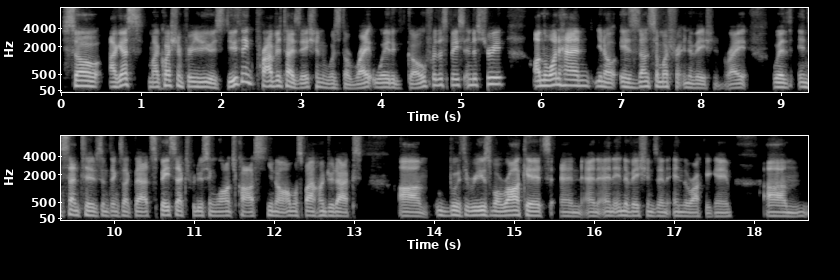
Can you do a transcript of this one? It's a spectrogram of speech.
so i guess my question for you is do you think privatization was the right way to go for the space industry? On the one hand you know is done so much for innovation right? With incentives and things like that spacex reducing launch costs you know almost by 100x um, with reusable rockets and and and innovations in in the rocket game. Um,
